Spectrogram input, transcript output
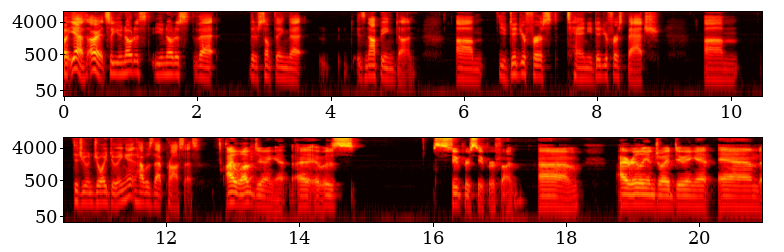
but yes, all right. So you noticed you noticed that there's something that is not being done. Um, you did your first ten. You did your first batch. Um, did you enjoy doing it? How was that process? I love doing it. it was super super fun. Um, I really enjoyed doing it, and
